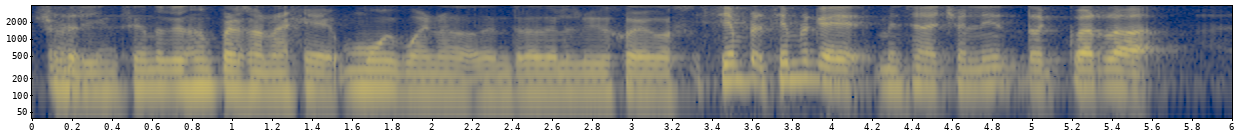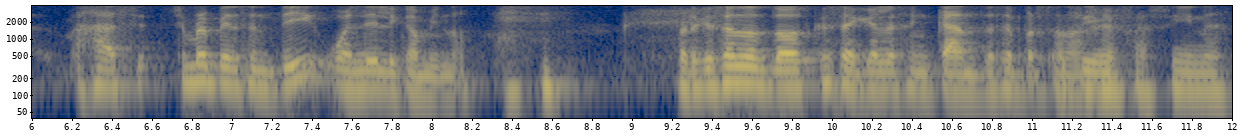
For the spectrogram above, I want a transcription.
Chun-Li. Siento que es un personaje muy bueno dentro de los videojuegos. Siempre, siempre que menciona a Chun-Li, recuerdo, a- ajá, si- siempre pienso en ti o en Lily Camino. Porque son los dos que sé que les encanta ese personaje. Sí, me fascina.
